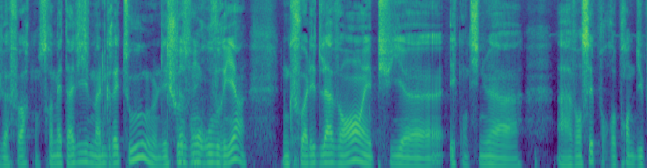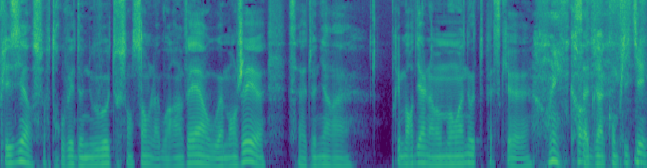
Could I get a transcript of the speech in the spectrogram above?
il va falloir qu'on se remette à vivre malgré tout. Les choses vont rouvrir. Donc il faut aller de l'avant et puis euh, et continuer à, avancer pour reprendre du plaisir. Se retrouver de nouveau tous ensemble à boire un verre ou à manger, euh, ça va devenir euh, primordial à un moment ou à un autre parce que ça devient compliqué.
